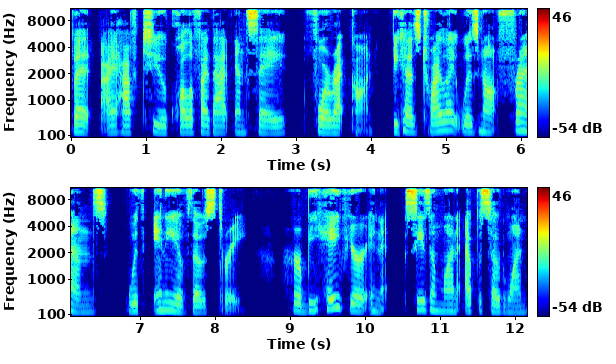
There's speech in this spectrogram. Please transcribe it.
but I have to qualify that and say for retcon. Because Twilight was not friends with any of those three. Her behavior in Season 1, Episode 1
